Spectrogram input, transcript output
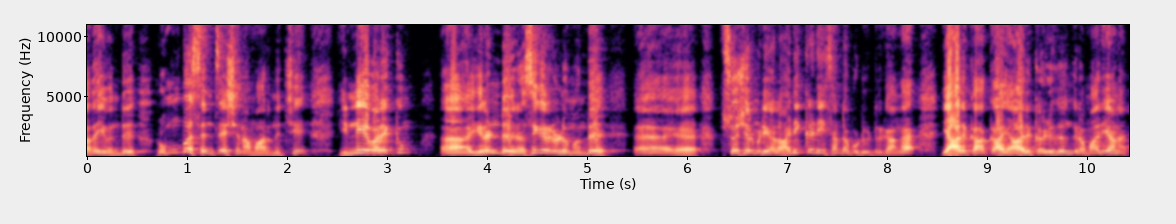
கதை வந்து ரொம்ப சென்சேஷனாக மாறுனுச்சு. இன்றைய வரைக்கும் இரண்டு ரசிகர்களும் வந்து சோஷியல் மீடியாவில் அடிக்கடி சண்டை போட்டுக்கிட்டு இருக்காங்க. யார் காக்கா யார் கழுகுங்கிற மாதிரியான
